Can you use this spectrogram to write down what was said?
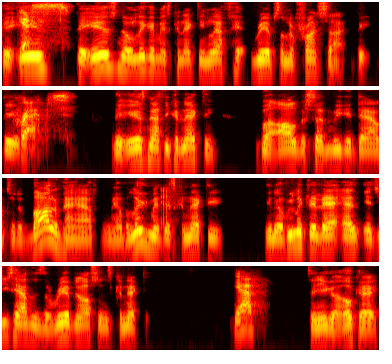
There yes. is there is no ligaments connecting left hip ribs on the front side. They, Correct. There is nothing connecting. But all of a sudden we get down to the bottom half and we have a ligament that's connecting. You know, if we look at that as, as each half is a rib, then all of a sudden it's connected. Yeah. Then you go, okay.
